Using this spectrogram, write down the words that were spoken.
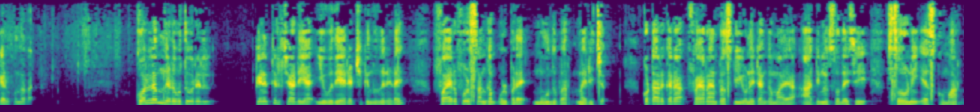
കേൾക്കുന്നത്. കൊല്ലം നെടുവത്തൂരിൽ കിണറ്റിൽ ചാടിയ യുവതിയെ രക്ഷിക്കുന്നതിനിടെ ഫയർഫോഴ്സ് അംഗം ഉൾപ്പെടെ മൂന്നുപേർ മരിച്ചു. Kottarakkara fire and rescue unit അംഗമായ ആറ്റിങ്ങൽ സ്വദേശി സോണി എസ് കുമാർ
